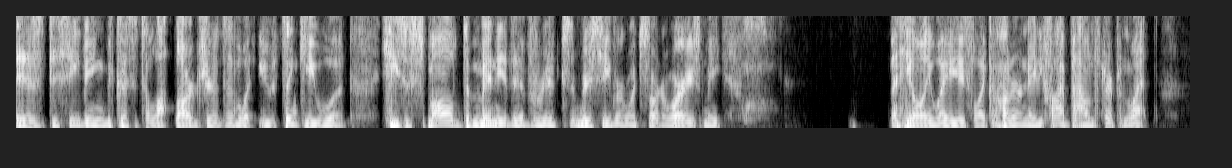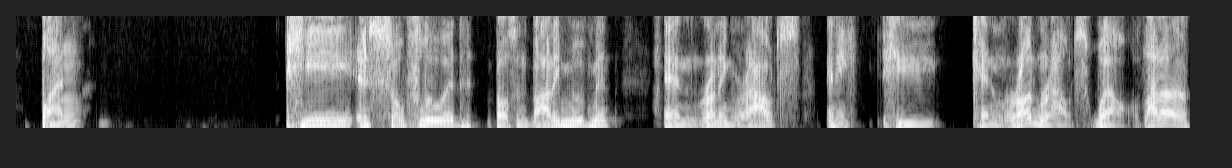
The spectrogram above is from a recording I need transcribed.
is deceiving because it's a lot larger than what you think he would. He's a small, diminutive re- receiver, which sort of worries me. And he only weighs like 185 pounds dripping wet. But mm-hmm. He is so fluid, both in body movement and running routes, and he he can run routes well. A lot of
